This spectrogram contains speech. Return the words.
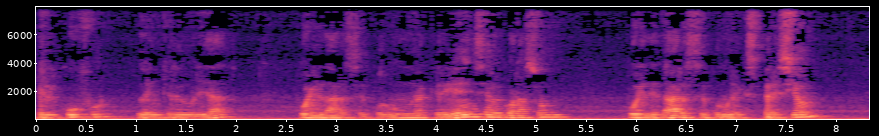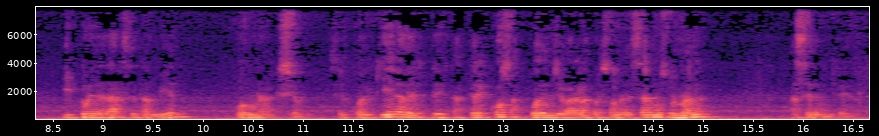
el kufur, la incredulidad, puede darse por una creencia en el corazón, puede darse por una expresión y puede darse también por una acción. cualquiera de, estas tres cosas pueden llevar a la persona de ser musulmana a ser incrédula.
